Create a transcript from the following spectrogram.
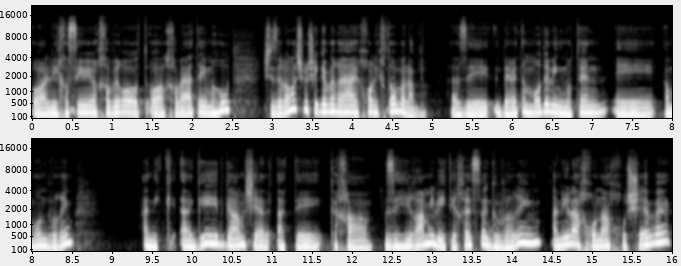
או על יחסים עם החברות, או על חוויית האימהות, שזה לא משהו שגבר היה יכול לכתוב עליו. אז אה, באמת המודלינג נותן אה, המון דברים. אני אגיד גם שאת אה, ככה זהירה מלהתייחס לגברים, אני לאחרונה חושבת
